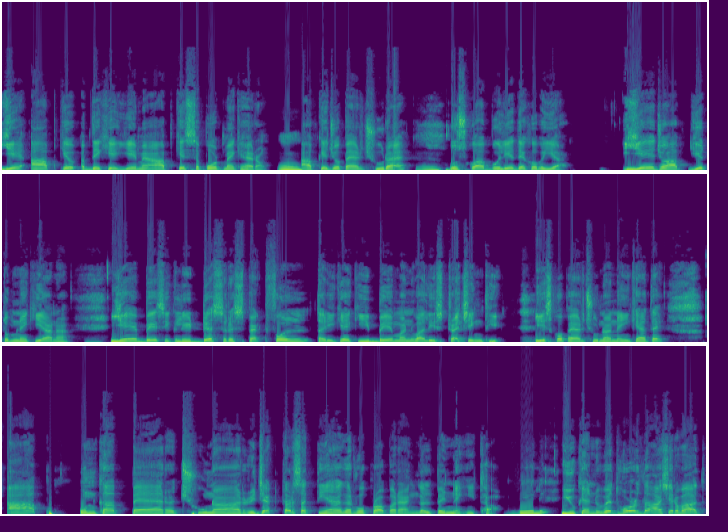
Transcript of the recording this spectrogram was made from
ये आपके अब देखिए ये मैं आपके सपोर्ट में कह रहा हूँ। हम्म, आपके जो पैर छू रहा है हम्म, उसको आप बोलिए देखो भैया ये जो आप ये तुमने किया ना ये बेसिकली डिसरिस्पेक्टफुल तरीके की बेमन वाली स्ट्रेचिंग थी। इसको पैर छूना नहीं कहते। आप उनका पैर छूना रिजेक्ट कर सकती हैं अगर वो प्रॉपर एंगल पे नहीं था। You can withhold the ashirwad.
